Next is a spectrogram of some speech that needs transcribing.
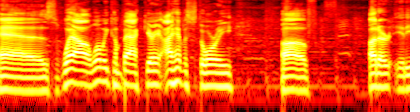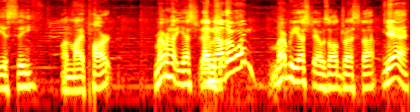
as well. When we come back, Gary, I have a story of utter idiocy on my part. Remember how yesterday I was- Another one? remember yesterday I was all dressed up? Yeah.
